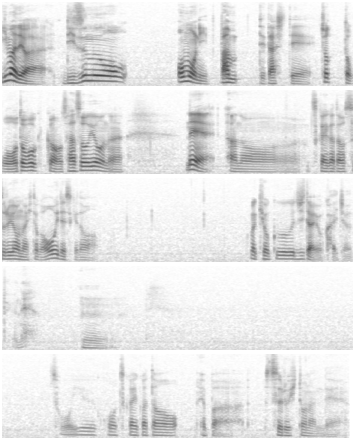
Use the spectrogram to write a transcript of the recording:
今ではリズムを主にバンって出してちょっとこう音ボケ感を誘うようなねあの、使い方をするような人が多いですけど、まあ、曲自体を変えちゃうというね。うん。そういうこう使い方をやっぱする人なんで。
